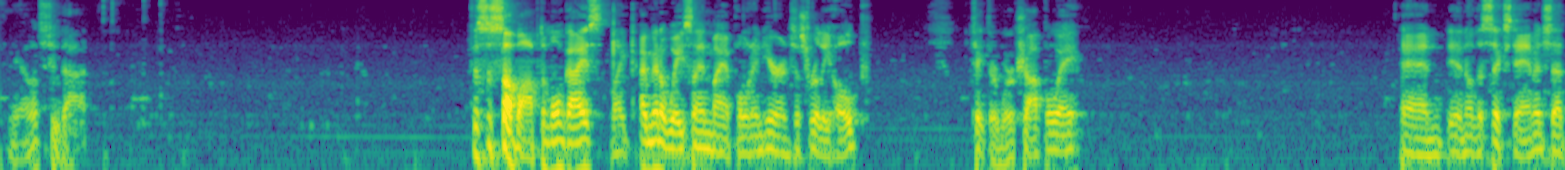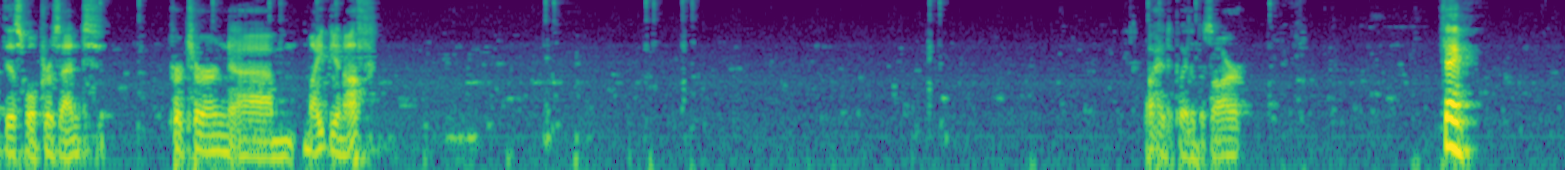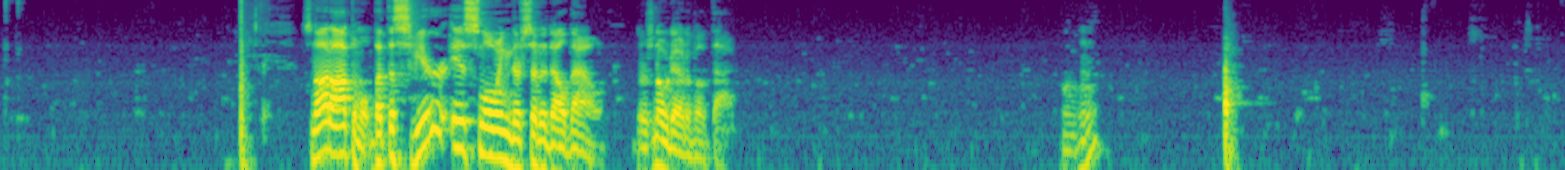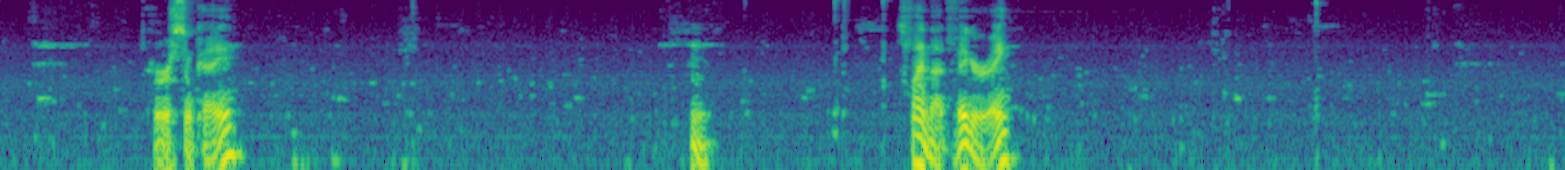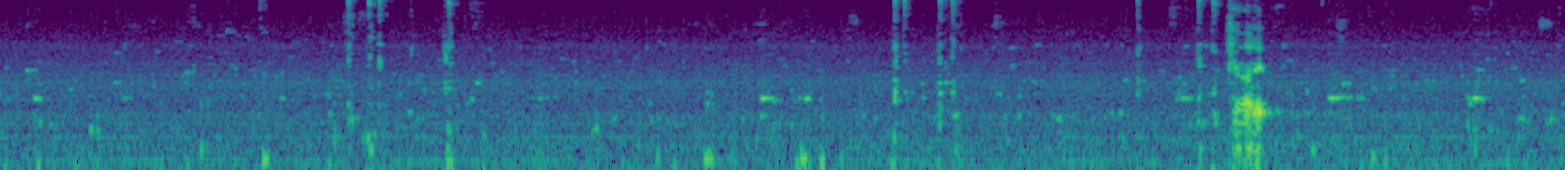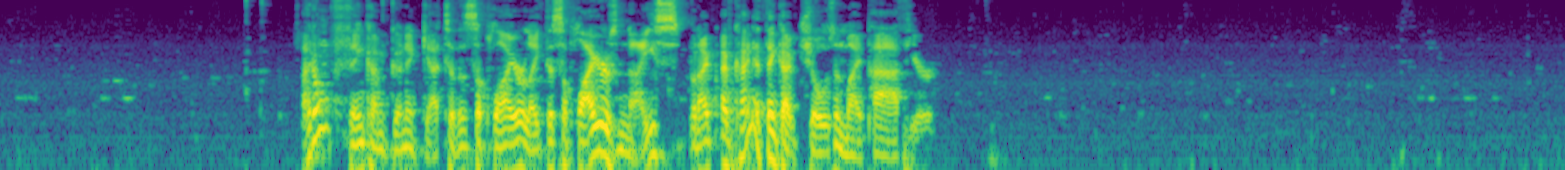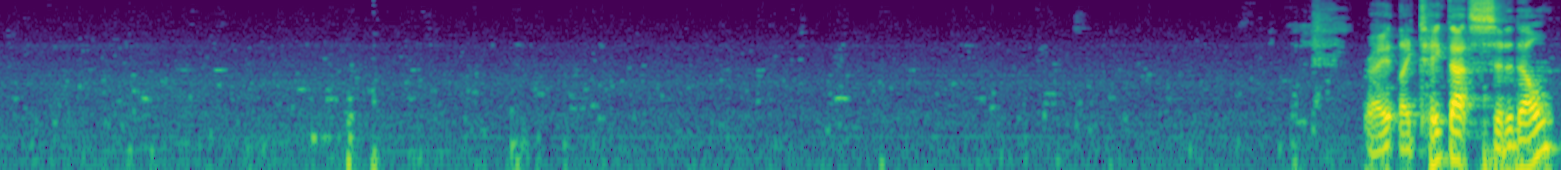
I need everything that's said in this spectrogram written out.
Yeah, let's do that. This is suboptimal, guys. Like, I'm going to wasteland my opponent here and just really hope. Take their workshop away. And, you know, the six damage that this will present per turn um, might be enough. Oh, I had to play the Bazaar. Okay. It's not optimal, but the Sphere is slowing their Citadel down. There's no doubt about that. Mm-hmm. Curse, okay. Hmm. Let's find that vigor, eh? I don't think I'm going to get to the supplier. Like, the supplier's nice, but I, I kind of think I've chosen my path here. Right? Like, take that citadel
